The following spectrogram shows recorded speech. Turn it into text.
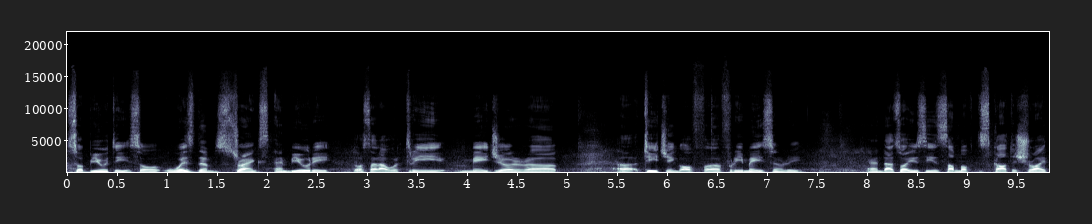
So beauty, so wisdom, strength, and beauty. Those are our three major uh, uh, teaching of uh, Freemasonry. And that's why you see some of the Scottish Rite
